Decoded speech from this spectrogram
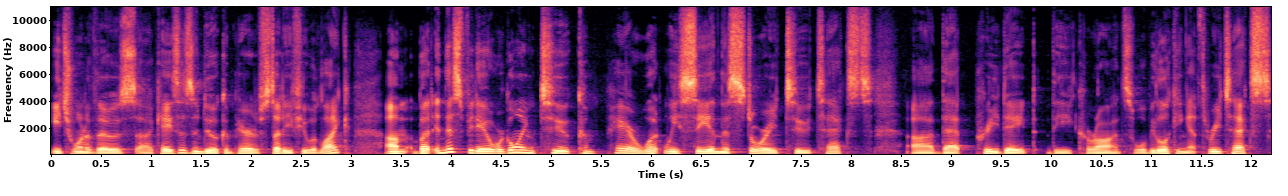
each one of those uh, cases and do a comparative study if you would like. Um, but in this video, we're going to compare what we see in this story to texts uh, that predate the Quran. So we'll be looking at three texts.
